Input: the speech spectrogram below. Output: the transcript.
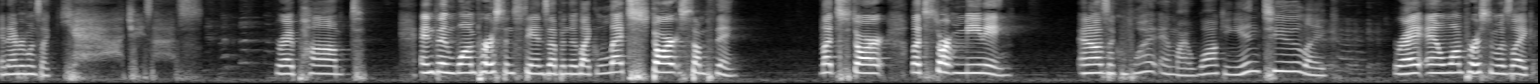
And everyone's like, yeah, Jesus. Right? Pumped. And then one person stands up and they're like, let's start something. Let's start, let's start meeting. And I was like, what am I walking into? Like, right? And one person was like,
